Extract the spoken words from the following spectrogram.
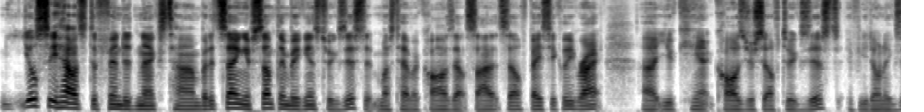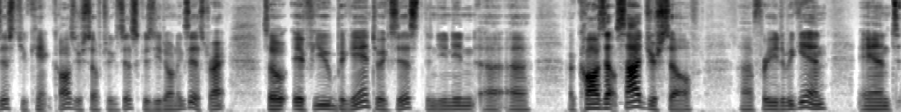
you'll see how it's defended next time, but it's saying if something begins to exist, it must have a cause outside itself, basically, right? Uh, you can't cause yourself to exist. If you don't exist, you can't cause yourself to exist because you don't exist, right? So if you began to exist, then you need a, a, a cause outside yourself uh, for you to begin. And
